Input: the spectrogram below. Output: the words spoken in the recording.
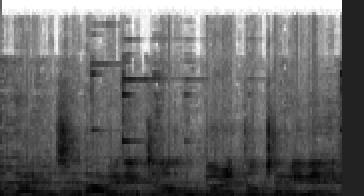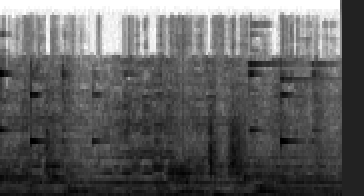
အများကြီးမစဉ်းစားဘဲနဲ့ကျွန်တော်အခုပြောတဲ့၃ချက်လေးပဲအရင်လုပ်ကြည့်ပါဦး။ဒီကအကျိုးရှိပါလိမ့်မယ်။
